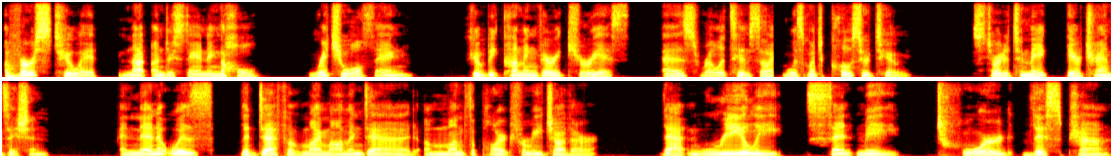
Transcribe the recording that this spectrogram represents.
averse to it, not understanding the whole ritual thing, to becoming very curious as relatives that I was much closer to started to make their transition. And then it was the death of my mom and dad a month apart from each other that really sent me toward this path.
